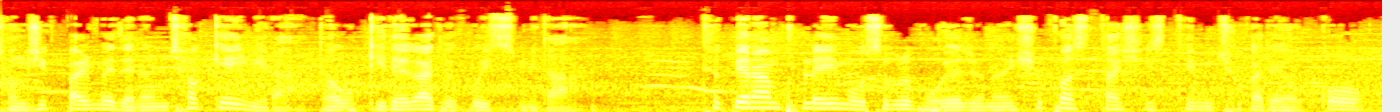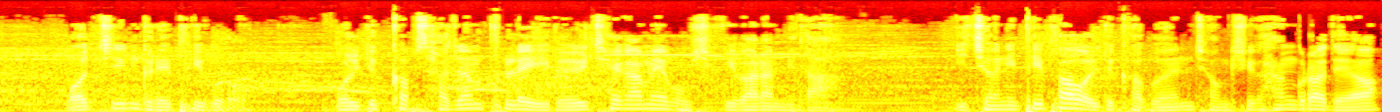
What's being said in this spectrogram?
정식 발매되는 첫 게임이라 더욱 기대가 되고 있습니다. 특별한 플레이 모습을 보여주는 슈퍼스타 시스템이 추가되었고 멋진 그래픽으로 월드컵 사전 플레이를 체감해 보시기 바랍니다. 2002 피파 월드컵은 정식 한글화되어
